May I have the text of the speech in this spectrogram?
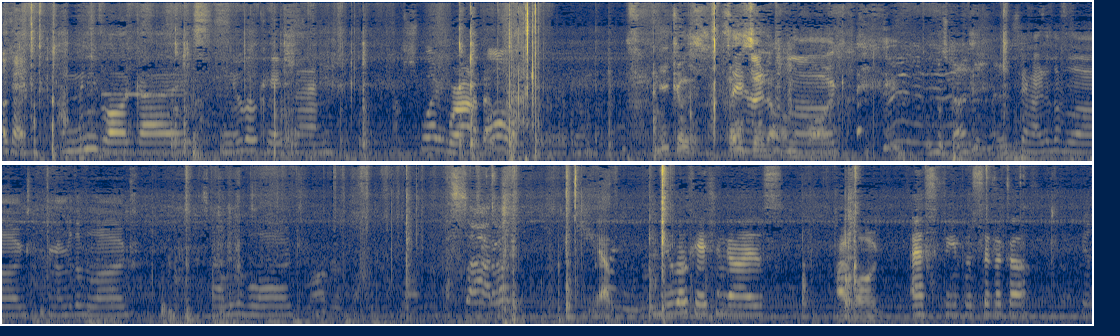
Okay, a mini vlog, guys. New location. I'm sweating. We're on a boat. Oh. Nico, Say hi to the vlog. Almost done, man. Say hi to the vlog. Remember the vlog. Say hi to the vlog. Yep. New location, guys. Hi vlog. SV Pacifica. Guess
